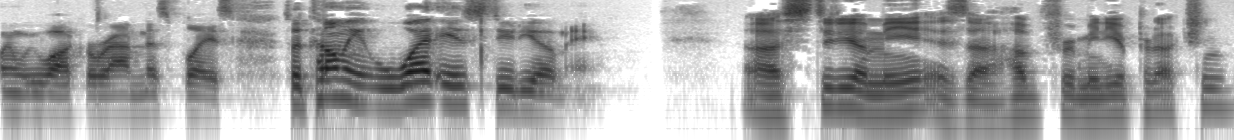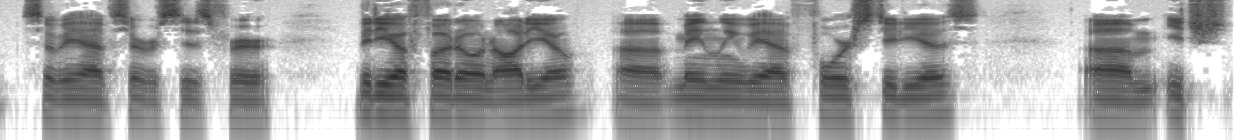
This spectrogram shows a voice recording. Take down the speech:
When we walk around this place. So tell me, what is Studio Me? Uh, Studio Me is a hub for media production. So we have services for video, photo, and audio. Uh, mainly, we have four studios. Um, each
